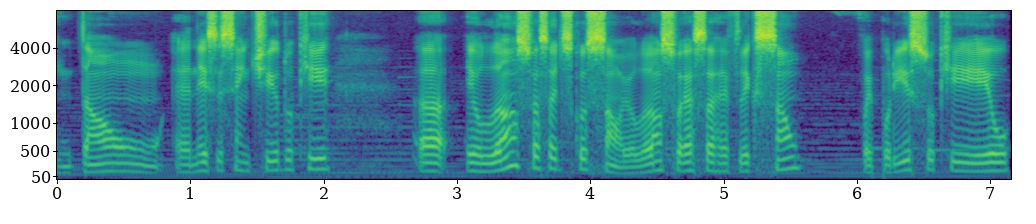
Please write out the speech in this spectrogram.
Então, é nesse sentido que uh, eu lanço essa discussão, eu lanço essa reflexão. Foi por isso que eu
